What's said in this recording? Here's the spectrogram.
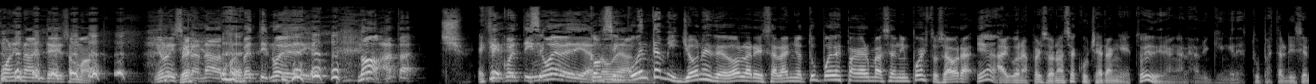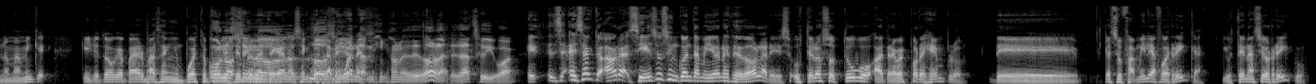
29 days a month. Yo no hiciera nada por 29 días. No, hasta es que 59 días. Con 50 millones de dólares al año tú puedes pagar más en impuestos. Ahora, algunas personas escucharán esto y dirán, Alejandro, ¿quién eres tú para estar diciéndome a mí que, que yo tengo que pagar más en impuestos porque simplemente gano 50 millones? millones de dólares. That's who you are. Eh, exacto. Ahora, si esos 50 millones de dólares usted los obtuvo a través, por ejemplo, de que su familia fue rica y usted nació rico.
